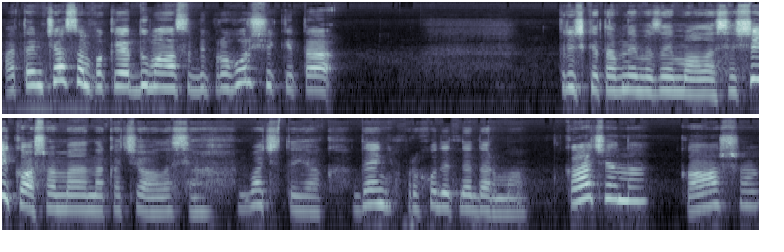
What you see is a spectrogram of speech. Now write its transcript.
А тим часом, поки я думала собі про горщики та трішки там ними займалася, ще й каша в мене накачалася. Бачите як? День проходить не дарма. Качана каша.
